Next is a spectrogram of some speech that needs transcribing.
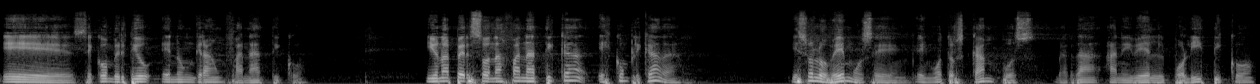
eh, se convirtió en un gran fanático. Y una persona fanática es complicada. Eso lo vemos en, en otros campos, ¿verdad? A nivel político,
